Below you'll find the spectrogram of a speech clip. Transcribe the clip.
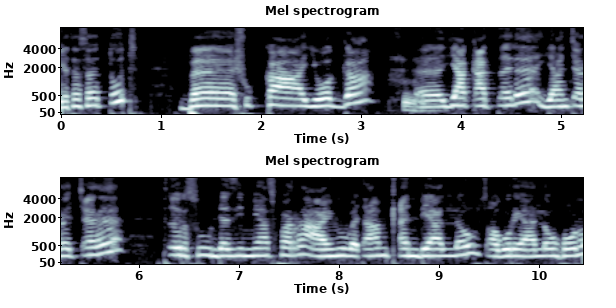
የተሰጡት በሹካ እየወጋ እያቃጠለ እያንጨረጨረ ጥርሱ እንደዚህ የሚያስፈራ አይኑ በጣም ቀንድ ያለው ጸጉር ያለው ሆኖ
